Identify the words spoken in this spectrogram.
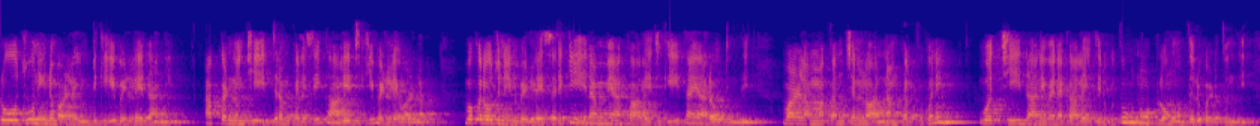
రోజు నేను వాళ్ళ ఇంటికి వెళ్ళేదాన్ని. అక్కడి నుంచి ఇద్దరం కలిసి కాలేజీకి వెళ్ళేవాళ్ళం. ఒకరోజు నేను వెళ్ళేసరికి రమ్య కాలేజీకి తయారవుతుంది. వాళ్ళమ్మ కంచెంలో అన్నం కలుపుకొని వచ్చి దాని వెనకాలే తిరుగుతూ నోట్లో ముద్దలు పెడుతుంది.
